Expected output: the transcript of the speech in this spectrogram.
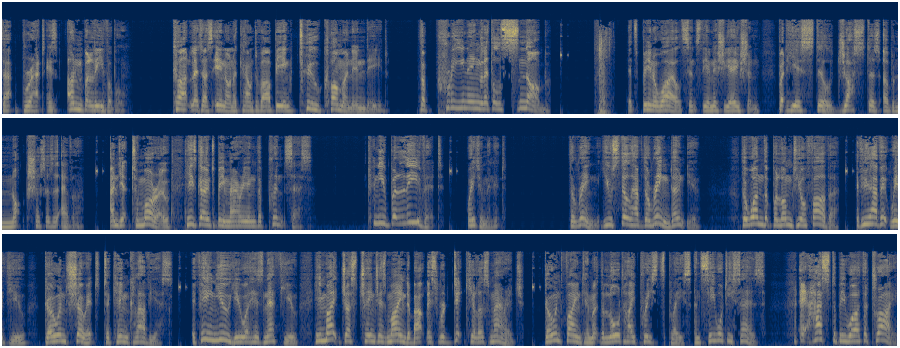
That brat is unbelievable. Can't let us in on account of our being too common, indeed. The preening little snob. It's been a while since the initiation, but he is still just as obnoxious as ever. And yet tomorrow he's going to be marrying the princess. Can you believe it? Wait a minute. The ring. You still have the ring, don't you? The one that belonged to your father. If you have it with you, go and show it to King Clavius. If he knew you were his nephew, he might just change his mind about this ridiculous marriage. Go and find him at the Lord High Priest's place and see what he says. It has to be worth a try.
